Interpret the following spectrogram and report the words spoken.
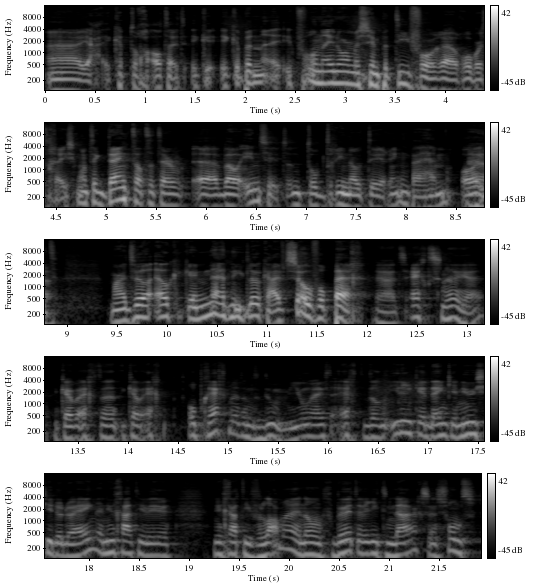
Eh, ja, ik heb toch altijd. Ik, ik, heb een, ik voel een enorme sympathie voor eh, Robert Geesink. Want ik denk dat het er eh, wel in zit, een top 3 notering bij hem ooit. Maar het wil elke keer net niet lukken. Hij heeft zoveel pech. Ja, het is echt sneu, hè? Ik heb echt, ik heb echt oprecht met hem te doen. Die jongen heeft echt... Dan iedere keer denk je, nu is hij er doorheen. En nu gaat hij weer... Nu gaat hij verlammen. En dan gebeurt er weer iets naars. En soms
